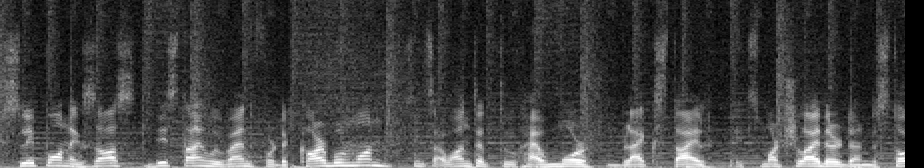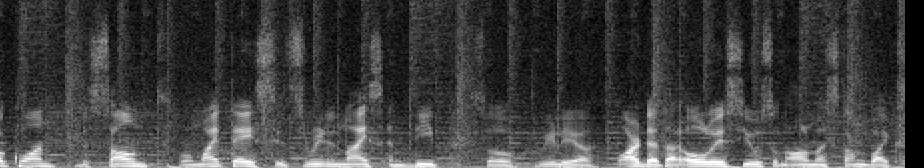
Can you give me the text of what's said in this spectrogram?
slip-on exhaust. This time we went for the carbon one since I wanted to have more black style. It's much lighter than the stock one. The sound for my taste it's really nice and deep. So really a part that I always use on all my stunt bikes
